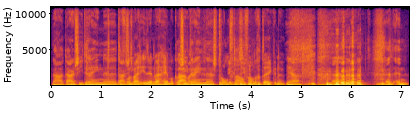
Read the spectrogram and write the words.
Nou, daar is iedereen, eh, daar is, Volgens mij is iedereen daar helemaal daar klaar is mee. iedereen eh strontflauw van. ondergetekende. Ja. Eh, en, en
